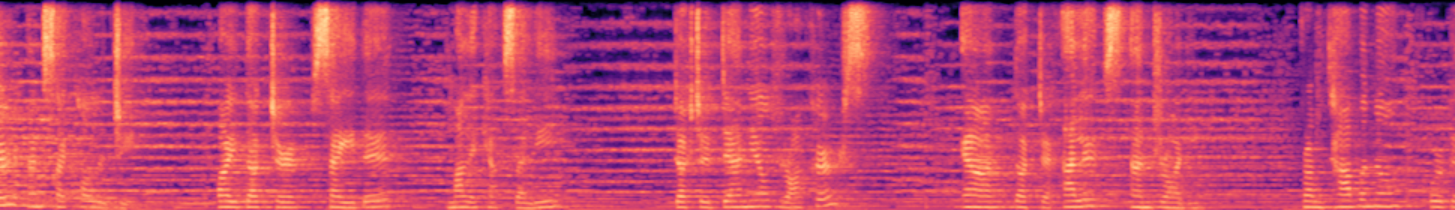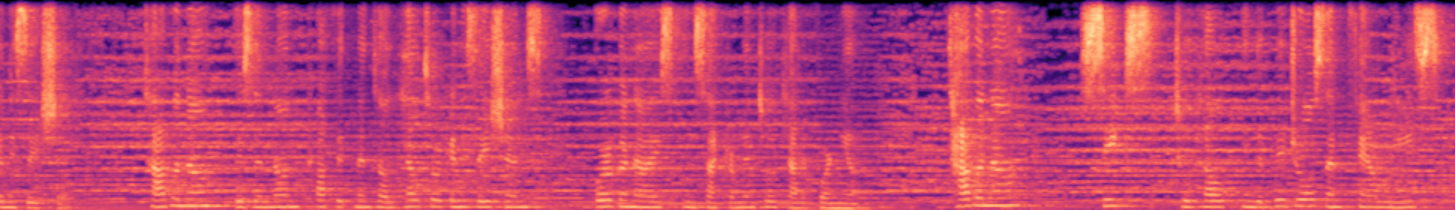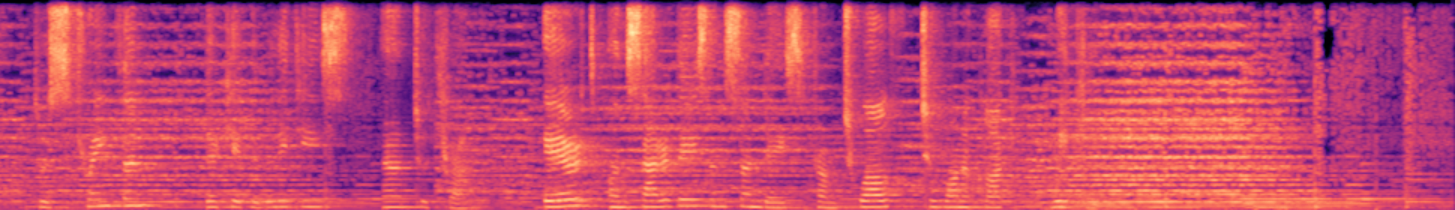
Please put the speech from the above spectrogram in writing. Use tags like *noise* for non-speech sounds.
And Psychology by Dr. Saide Malikafzali, Dr. Daniel Rockers, and Dr. Alex Andrade from Tavana Organization. Tavana is a non-profit mental health organization organized in Sacramento, California. Tavana seeks to help individuals and families to strengthen their capabilities and to thrive. Aired on Saturdays and Sundays from 12 to 1 o'clock weekly.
